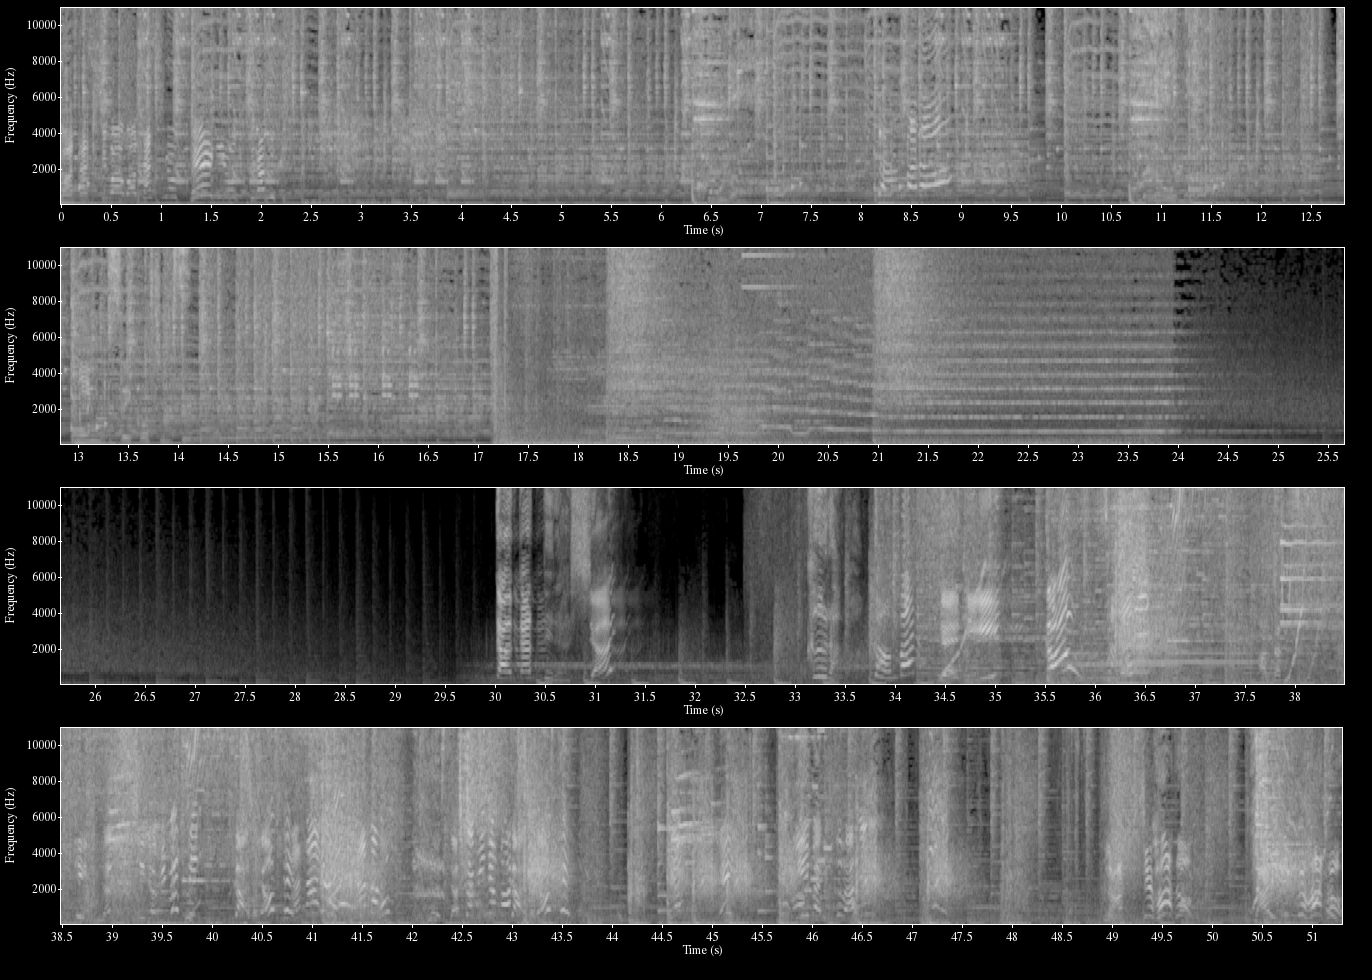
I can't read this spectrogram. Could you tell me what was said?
私は私の正義を貫く Kula. 頑張ろ.う任務遂行しますってらっしゃい。クーラ頑張レディーゴー。アタック必殺忍び勝ちガリオセムササビのマガリオセえい今行くわラッシュハートライジングハート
